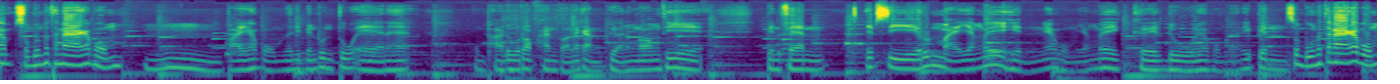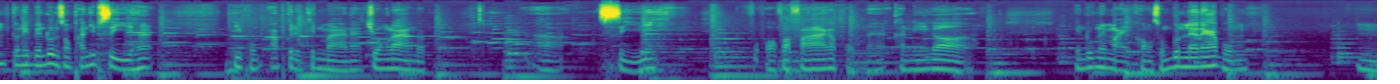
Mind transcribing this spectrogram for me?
ครับสมบูรณ์พัฒนาครับผมอืมไปครับผมอันนี้เป็นรุ่นตู้แอร์นะฮะผมพาดูรอบคันก่อนแล้วกันเผื่อน้องๆที่เป็นแฟน FC รุ่นใหม่ยังไม่เห็นเนี่ยผมยังไม่เคยดูนะครับผมนี่เป็นสมบูรณ์พัฒนาครับผม ตัวนี้เป็นรุ่น 2024 ฮะ ที่ผมอัปเกรดขึ้นมานะ ช่วงล่างแบบสีฟอกฟ้าครับผมนะฮะคันนี้ก็เป็นรุ่นใหม่ๆของสมบูรณ์แล้วนะครับผม อืม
